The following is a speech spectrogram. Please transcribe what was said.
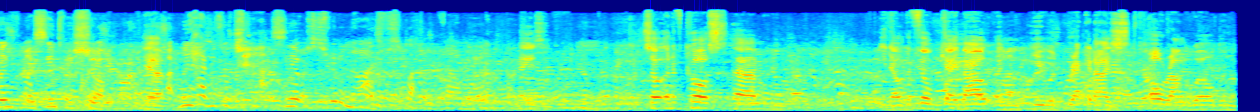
waiting for my scene to be shot. Yeah. We had little chats, and it was just really nice. It was like a family. Amazing. So, and of course, um, you know, the film came out and you were recognised all around the world, and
